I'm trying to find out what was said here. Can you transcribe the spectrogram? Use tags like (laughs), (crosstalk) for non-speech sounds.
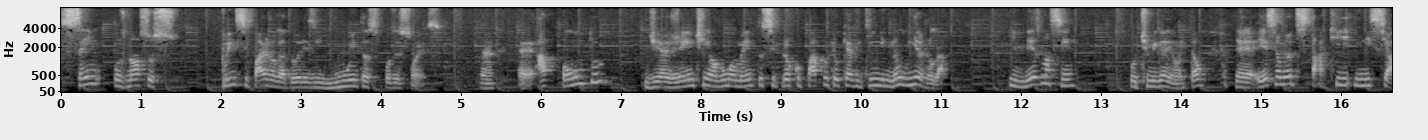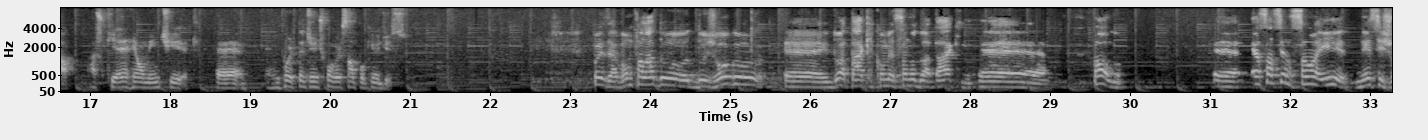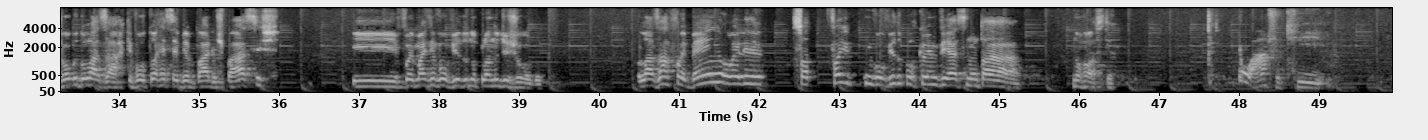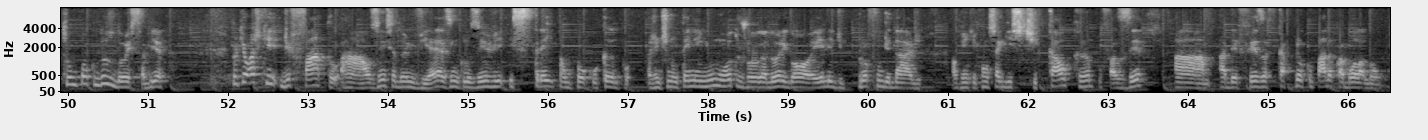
sem os nossos principais jogadores em muitas posições. Né? É, a ponto de a gente em algum momento se preocupar porque o Kevin King não ia jogar. E mesmo assim, o time ganhou. Então, é, esse é o meu destaque inicial. Acho que é realmente é, é importante a gente conversar um pouquinho disso. Pois é, vamos falar do, do jogo e é, do ataque, começando do ataque. É, Paulo, é, essa ascensão aí nesse jogo do Lazar, que voltou a receber vários passes e foi mais envolvido no plano de jogo. O Lazar foi bem ou ele só foi envolvido porque o MVS não está no roster? Eu acho que, que um pouco dos dois, sabia? Porque eu acho que, de fato, a ausência do MVS, inclusive, estreita um pouco o campo. A gente não tem nenhum outro jogador igual a ele de profundidade. Alguém que consegue esticar o campo, fazer a, a defesa ficar preocupada com a bola longa.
